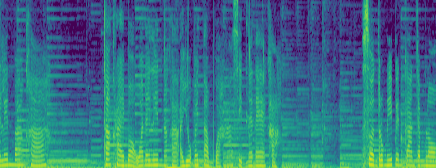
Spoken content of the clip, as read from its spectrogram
ยเล่นบ้างคะ ถ้าใครบอกว่าได้เล่นนะคะ อายุไม่ต่ำกว่า 50 แน่ ๆ ค่ะ ส่วนตรงนี้เป็นการจำลอง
